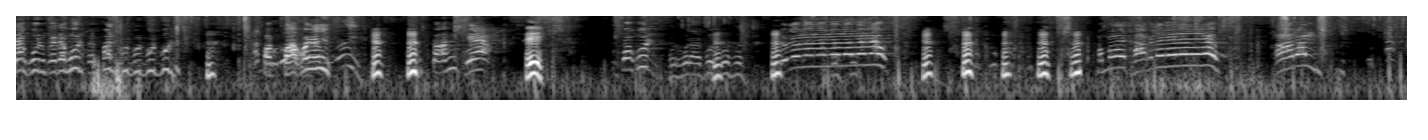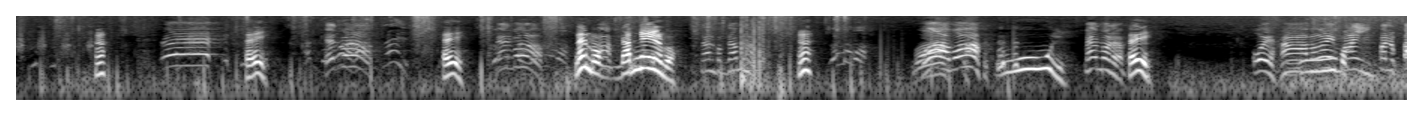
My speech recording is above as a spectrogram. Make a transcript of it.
ทางคุณไปทางคุณไปฟันพุ่นพุ่นพุ่นพุ่นปากปากเขาไงปากให้แค่เฮ้ยฟังคุณพูดพูดได้พูดพูดพูดเร็วเร็วเร็วเร็วเร็วเร็วเร็วทำอะไรขากันเร็วเร็วเร็วเร็วขามันเอ๊ะเฮ้ยเห็นป่ะเราเฮ้ยเห็ นป่ะเรานั่นบอกดำใหญ่นั่นบอกนั่นปักดำน่ะฮะบ่บ่อุ้ยแม่นบ่เนี่ยเฮ้ยโอ้ยหาเลยไม่ปันปล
